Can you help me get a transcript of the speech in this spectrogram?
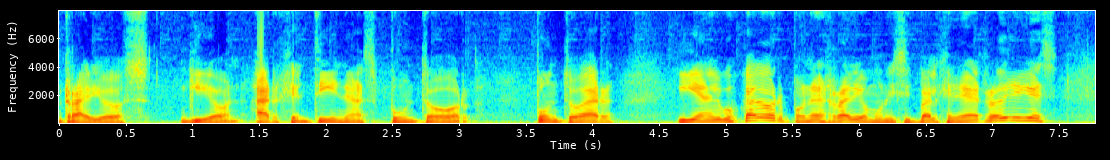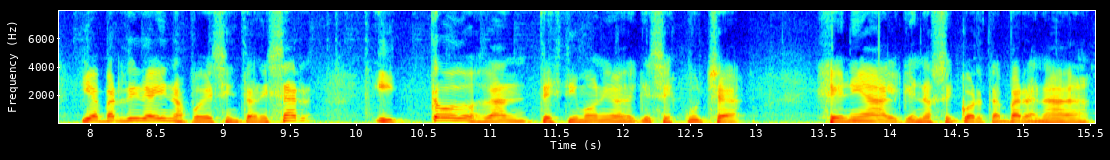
radios-argentinas.org.ar y en el buscador pones Radio Municipal General Rodríguez y a partir de ahí nos podés sintonizar y todos dan testimonio de que se escucha genial, que no se corta para nada.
